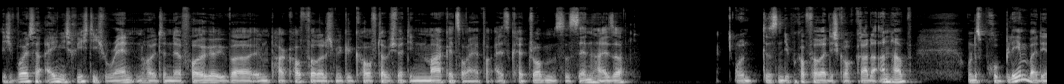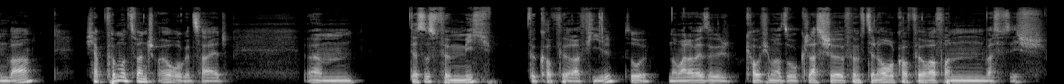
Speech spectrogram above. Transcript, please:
ich wollte eigentlich richtig ranten heute in der Folge über ein paar Kopfhörer, die ich mir gekauft habe. Ich werde die Marke jetzt auch einfach eiskalt droppen. Das ist Sennheiser. Und das sind die Kopfhörer, die ich auch gerade anhab. Und das Problem bei denen war, ich habe 25 Euro gezahlt. Ähm, das ist für mich für Kopfhörer viel. So normalerweise kaufe ich immer so klassische 15 Euro Kopfhörer von was weiß ich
